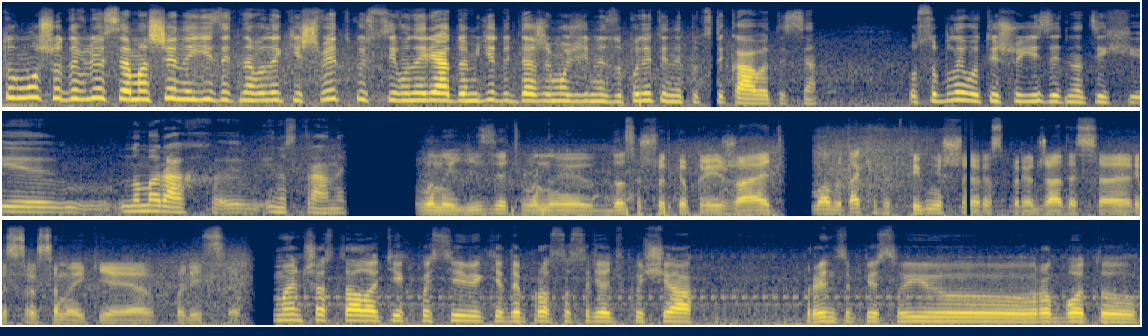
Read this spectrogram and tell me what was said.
Тому що дивлюся, машини їздять на великій швидкості, вони рядом їдуть, навіть можуть не зупинити, не поцікавитися. Особливо ті, що їздять на цих е, номерах е, іностранних. Вони їздять, вони досить швидко приїжджають. Мабуть, так ефективніше розпоряджатися ресурсами, які є в поліції. Менше стало тих постів, які де просто сидять в кущах. В принципі, свою роботу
